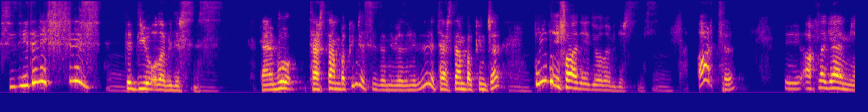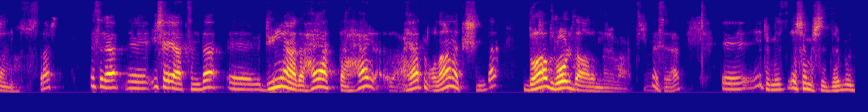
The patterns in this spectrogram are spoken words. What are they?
siz yeteneksizsiniz hmm. de diyor olabilirsiniz. Hmm. Yani bu tersten bakınca sizden biraz önce dedi ya, tersten bakınca bunu da ifade ediyor olabilirsiniz. Artı e, akla gelmeyen hususlar. Mesela e, iş hayatında, e, dünyada, hayatta, her hayatın olağan akışında doğal rol dağılımları vardır. Hmm. Mesela e, hepimiz yaşamışızdır. Bu,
